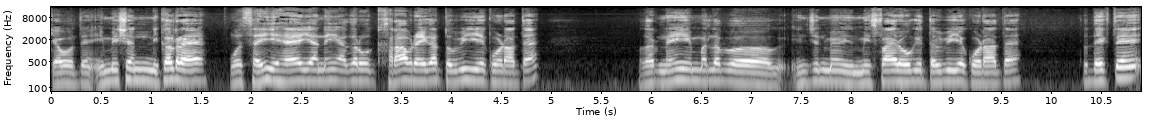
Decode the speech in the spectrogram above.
क्या बोलते हैं इमिशन निकल रहा है वो सही है या नहीं अगर वो ख़राब रहेगा तो भी ये कोड आता है। अगर नहीं मतलब इंजन में मिसफायर होगी तभी भी ये कोड आता है। तो देखते हैं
